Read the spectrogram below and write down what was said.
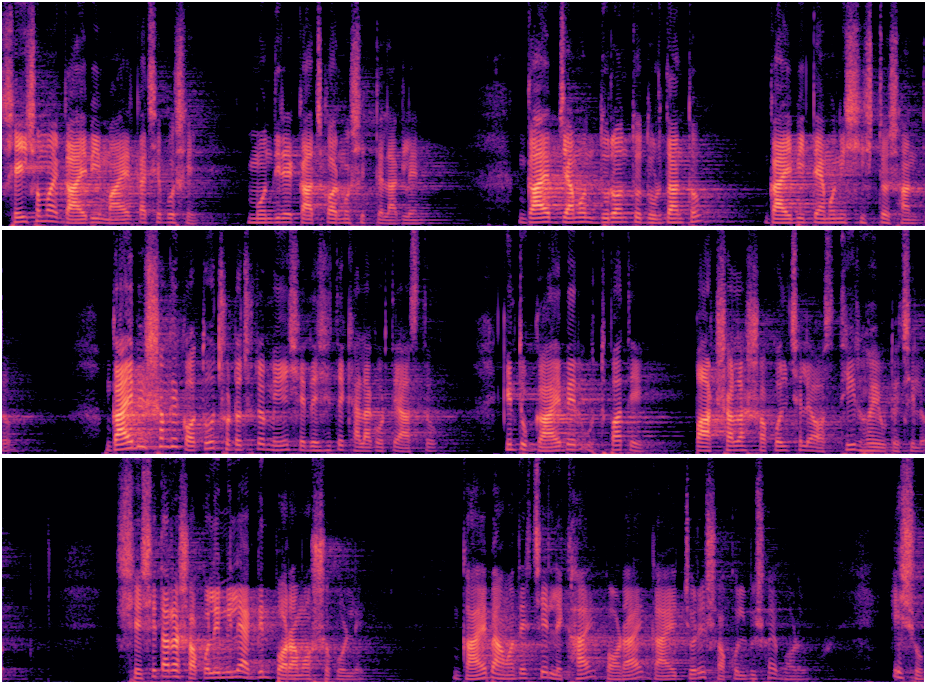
সেই সময় গায়েবী মায়ের কাছে বসে মন্দিরের কাজকর্ম শিখতে লাগলেন। গায়েব যেমন দুরন্ত দুর্দান্ত, গায়েবী তেমনই শিষ্ট শান্ত। গায়েবের সঙ্গে কত ছোট ছোট মেয়ে সেদে সেদে খেলা করতে আসতো। কিন্তু গায়েবের উৎপাতে পাঠশালার সকল ছেলে অস্থির হয়ে উঠেছিল। শেষে তারা সকলে মিলে একদিন পরামর্শ করলে, গায়েব আমাদের চেয়ে লেখায়, পড়ায়, গায়ের জোরে সকল বিষয় বড়। এসো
